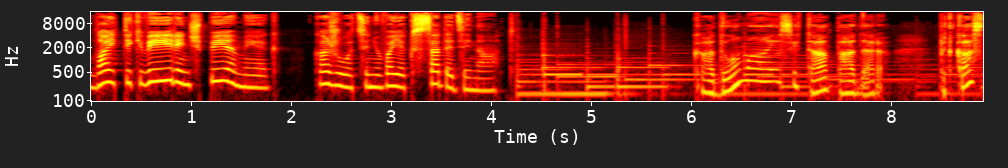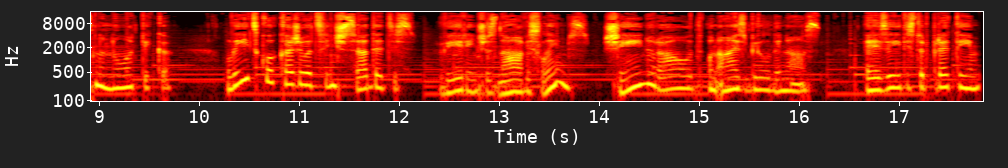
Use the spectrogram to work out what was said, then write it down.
lai tik vīriņš piemieg, kažociņu vajag sadedzināt. Kā domājusi, tā padara, bet kas nu notika? Līdz ko kažociņš sadedzis, vīriņš uz nāvis lims, šīnu raud un aizbildinās. Ezītis turpretīm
